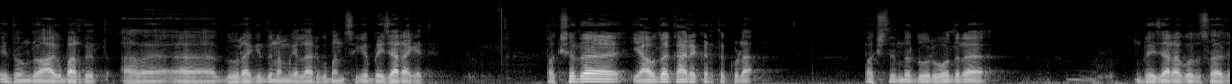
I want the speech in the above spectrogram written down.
ಇದೊಂದು ಆಗಬಾರ್ದಿತ್ತು. ದೂರ ಆಗಿದ್ದು ನಮಗೆಲ್ಲರಿಗೂ ಮನಸ್ಸಿಗೆ ಬೇಜಾರಾಗೈತಿ. ಪಕ್ಷದ ಯಾವುದೇ ಕಾರ್ಯಕರ್ತ ಕೂಡ ಪಕ್ಷದಿಂದ ದೂರ ಹೋದ್ರೆ ಬೇಜಾರಾಗೋದು ಸಹಜ.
